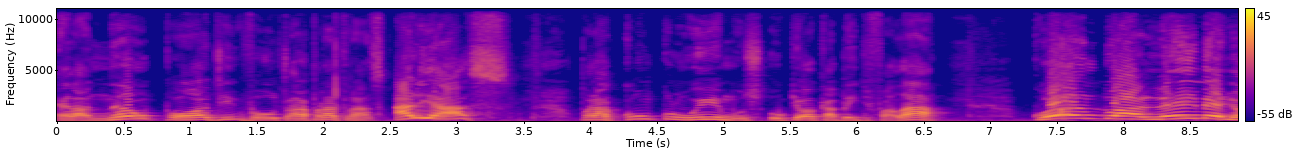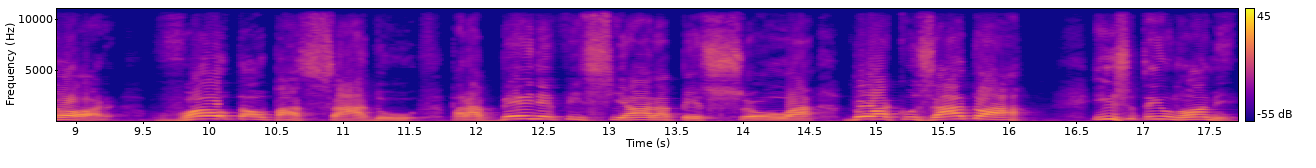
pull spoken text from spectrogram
Ela não pode voltar para trás. Aliás, para concluirmos o que eu acabei de falar, quando a lei melhor volta ao passado para beneficiar a pessoa do acusado, isso tem um nome.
